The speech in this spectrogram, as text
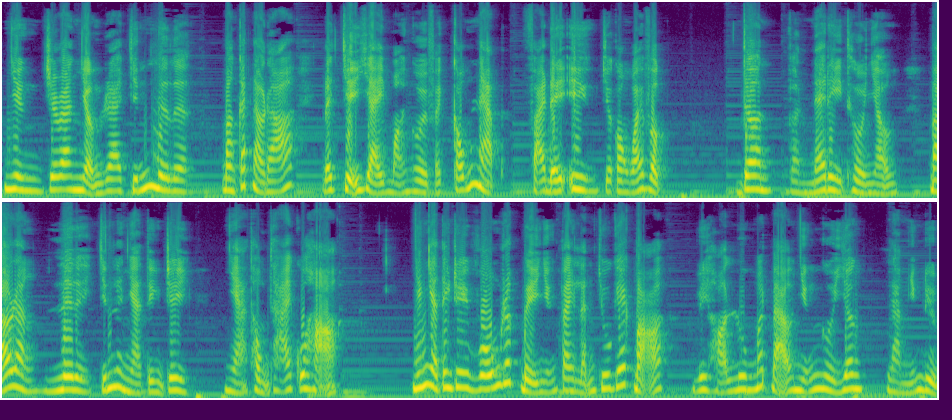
nhưng Gerard nhận ra chính Lily bằng cách nào đó đã chỉ dạy mọi người phải cống nạp, phải để yên cho con quái vật. Don và Nettie thừa nhận, bảo rằng Lily chính là nhà tiên tri, nhà thông thái của họ. Những nhà tiên tri vốn rất bị những tay lãnh chúa ghét bỏ vì họ luôn mách bảo những người dân làm những điều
